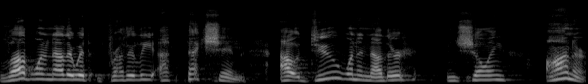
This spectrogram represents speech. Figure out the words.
love one another with brotherly affection, outdo one another in showing honor.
